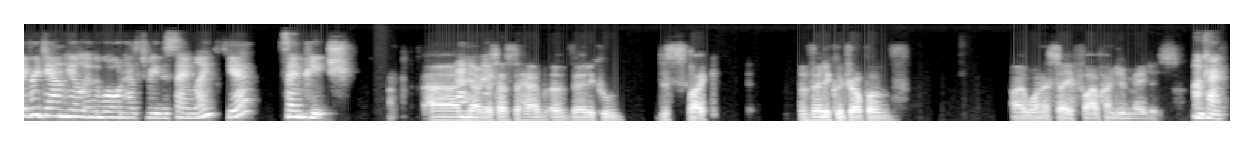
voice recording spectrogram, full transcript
every downhill in the world has to be the same length? Yeah. Same pitch. Uh, no, this has to have a vertical, this like a vertical drop of, I want to say 500 meters Okay.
